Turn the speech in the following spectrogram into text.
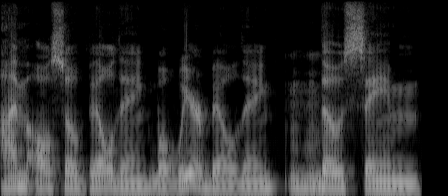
I'm also building, well, we're building Mhm. those same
